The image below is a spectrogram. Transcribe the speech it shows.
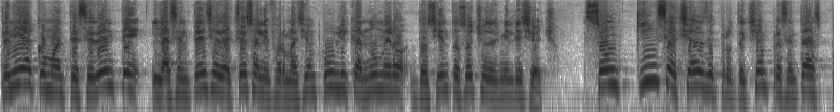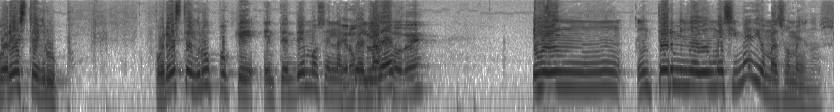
tenía como antecedente la sentencia de acceso a la información pública número 208 de 2018 son 15 acciones de protección presentadas por este grupo. Por este grupo que entendemos en la actualidad... Un plazo de? En un término de un mes y medio más o menos.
